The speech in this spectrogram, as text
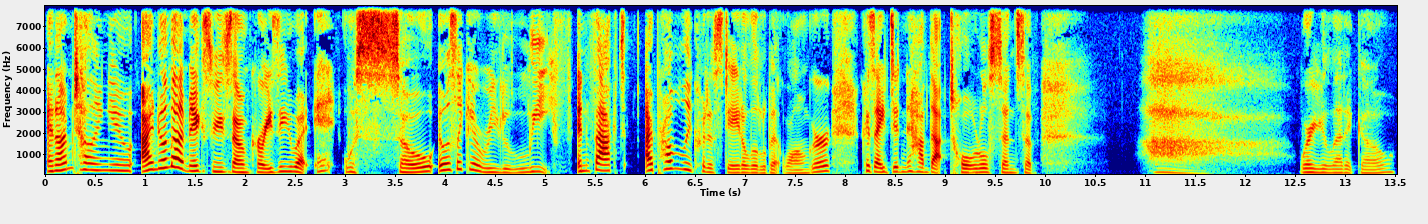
And I'm telling you, I know that makes me sound crazy, but it was so, it was like a relief. In fact, I probably could have stayed a little bit longer because I didn't have that total sense of, ah, where you let it go.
